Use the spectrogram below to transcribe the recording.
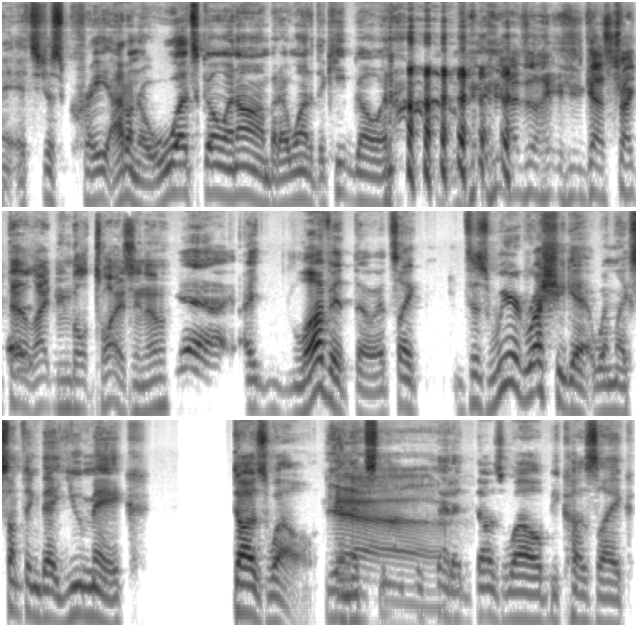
and it's just crazy i don't know what's going on but i wanted to keep going you got to strike that lightning bolt twice, you know? yeah i love it though it's like this weird rush you get when like something that you make does well and it's not that it does well because like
